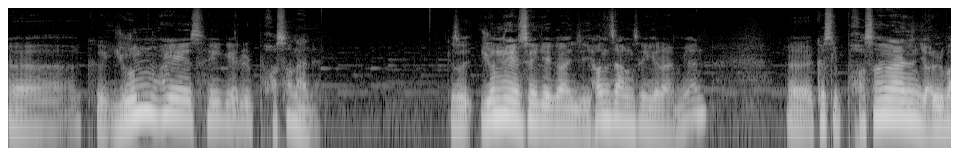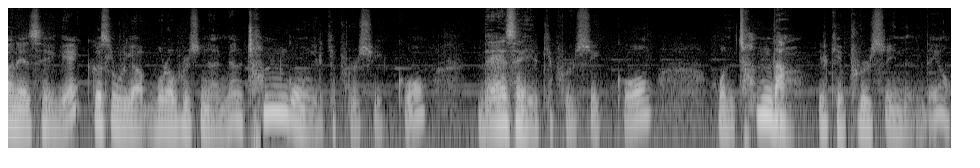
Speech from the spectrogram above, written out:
어, 그 윤회 세계를 벗어나는 그래서 윤회 세계가 이제 현상 세계라면 어, 그것을 벗어나는 열반의 세계 그것을 우리가 뭐라 부를 수 있냐면 천공 이렇게 부를 수 있고 내세 이렇게 부를 수 있고 혹은 천당 이렇게 부를 수 있는데요.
